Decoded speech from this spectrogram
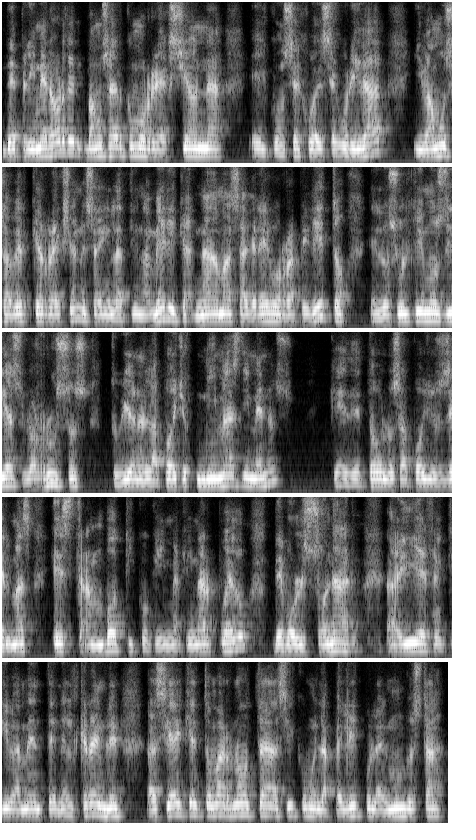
de primer orden. Vamos a ver cómo reacciona el Consejo de Seguridad y vamos a ver qué reacciones hay en Latinoamérica. Nada más agrego rapidito, en los últimos días los rusos tuvieron el apoyo, ni más ni menos que de todos los apoyos es el más estrambótico que imaginar puedo, de Bolsonaro, ahí efectivamente en el Kremlin. Así hay que tomar nota, así como en la película, el mundo está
